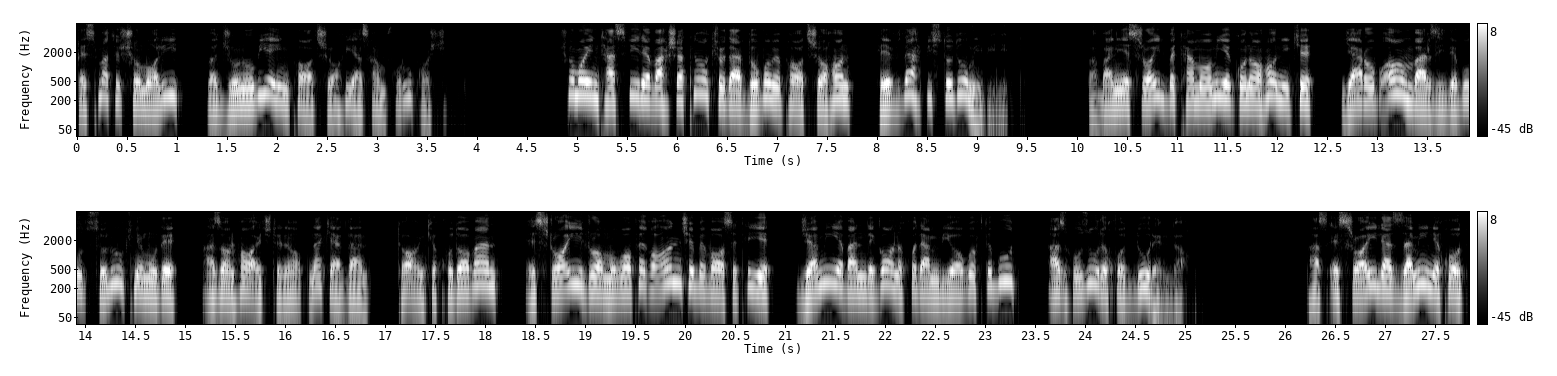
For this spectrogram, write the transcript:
قسمت شمالی و جنوبی این پادشاهی از هم فرو پاشید. شما این تصویر وحشتناک رو در دوم پادشاهان 1722 می‌بینید و بنی اسرائیل به تمامی گناهانی که یربعام ورزیده بود سلوک نموده از آنها اجتناب نکردند تا آنکه خداوند اسرائیل را موافق آنچه به واسطه جمعی بندگان خودم بیا گفته بود از حضور خود دور انداخت. پس اسرائیل از زمین خود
